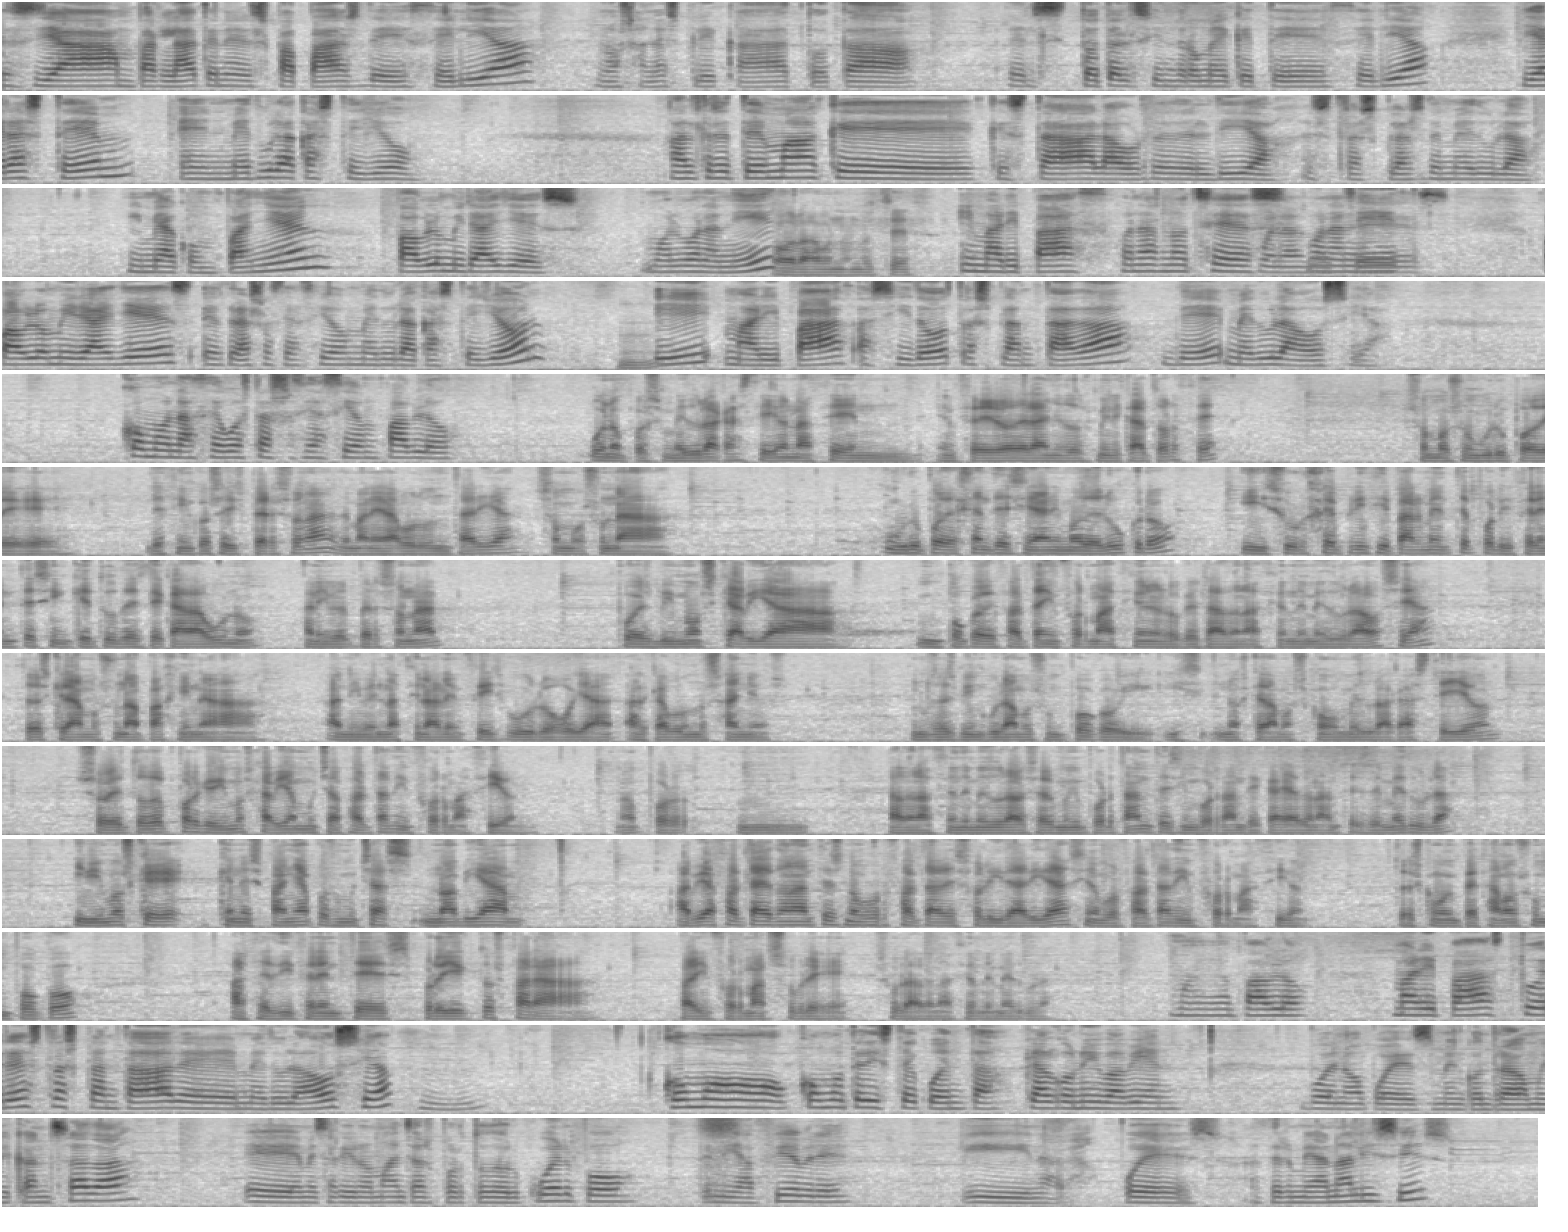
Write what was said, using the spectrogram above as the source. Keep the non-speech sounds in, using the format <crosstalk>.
Pues ja han parlat en els papàs de Cèlia, nos han explicat tota el, tot el síndrome que té Cèlia i ara estem en Mèdula Castelló. Altre tema que, que està a l'ordre del dia, els trasplants de mèdula. I me acompanyen Pablo Miralles, molt bona nit. Hola, buenas noches. Y Maripaz, buenas noches. Buenas Buena noches. nit. Pablo Miralles es de la Asociación Médula Castellón Mm. y Maripaz ha sido trasplantada de médula ósea. ¿Cómo nace vuestra asociación, Pablo? Bueno, pues Medula Castellón nace en, en febrero del año 2014. Somos un grupo de, de cinco o seis personas de manera voluntaria. Somos una, un grupo de gente sin ánimo de lucro y surge principalmente por diferentes inquietudes de cada uno a nivel personal. Pues vimos que había un poco de falta de información en lo que es la donación de médula ósea. Entonces creamos una página a nivel nacional en Facebook, luego ya al cabo de unos años nos desvinculamos un poco y, y nos quedamos como Médula Castellón, sobre todo porque vimos que había mucha falta de información. ¿no? Por, mm, la donación de médula ósea es muy importante, es importante que haya donantes de médula. Y vimos que, que en España pues muchas no había, había falta de donantes no por falta de solidaridad, sino por falta de información. Entonces como empezamos un poco a hacer diferentes proyectos para, para informar sobre, sobre la donación de médula. Muy bien, Pablo. Maripaz, tú eres trasplantada de médula ósea. ¿Cómo, ¿Cómo te diste cuenta que algo no iba bien? Bueno, pues me encontraba muy cansada, eh, me salieron manchas por todo el cuerpo, tenía fiebre y nada, pues hacerme análisis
